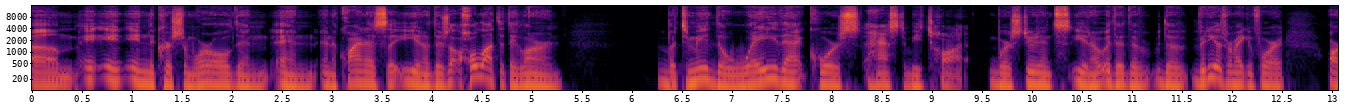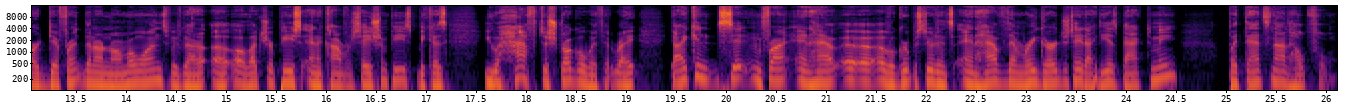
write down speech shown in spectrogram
um, in in the Christian world and and and Aquinas. You know, there's a whole lot that they learn. But to me the way that course has to be taught where students you know the the, the videos we're making for it are different than our normal ones. We've got a, a lecture piece and a conversation piece because you have to struggle with it right? I can sit in front and have uh, of a group of students and have them regurgitate ideas back to me but that's not helpful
